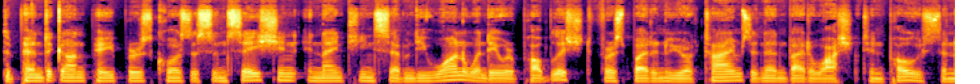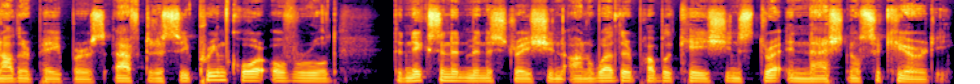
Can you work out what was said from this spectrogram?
The Pentagon Papers caused a sensation in 1971 when they were published, first by the New York Times and then by the Washington Post and other papers, after the Supreme Court overruled the Nixon administration on whether publications threatened national security.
